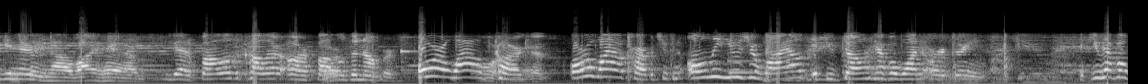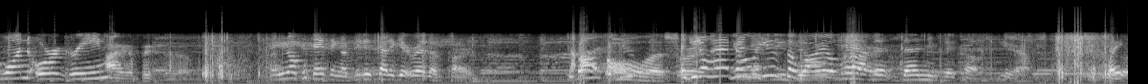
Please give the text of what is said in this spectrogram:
You See, know, now if I have... You gotta follow the color or follow the number. or a wild oh, card. Or a wild card, but you can only use your wild if you don't have a one or a green. If you have a one or a green, I can pick that up. and you don't pick anything up, you just gotta get rid of cards. Oh, that's right. If you don't have You only any, use the wild card. then you pick up. Here. wait.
